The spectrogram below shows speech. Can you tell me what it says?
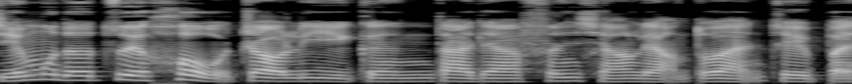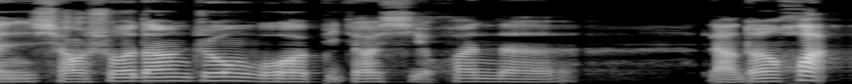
节目的最后，照例跟大家分享两段这本小说当中我比较喜欢的两段话。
